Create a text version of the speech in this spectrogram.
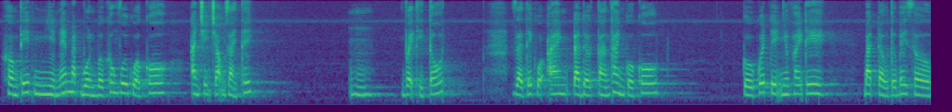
Không thích nhìn nét mặt buồn bực không vui của cô, anh trịnh trọng giải thích. Ừ, vậy thì tốt. Giải thích của anh đã được tán thành của cô. Cứ quyết định như vậy đi. Bắt đầu từ bây giờ,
